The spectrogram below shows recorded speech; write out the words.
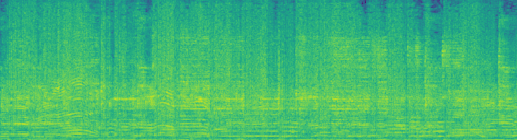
Thank you.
